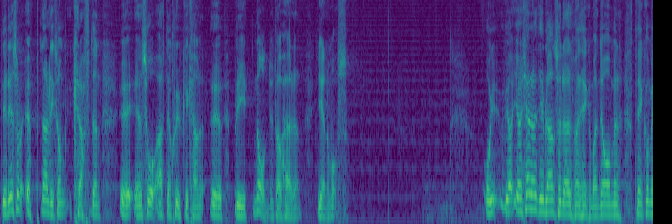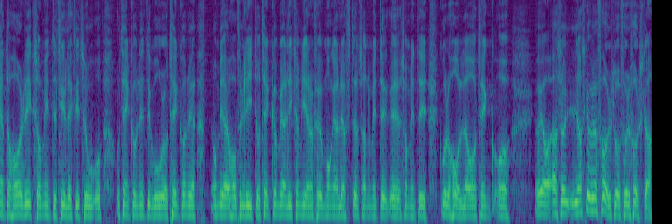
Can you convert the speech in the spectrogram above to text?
Det är det som öppnar liksom kraften Eh, eh, så att den sjuke kan eh, bli nådd av Herren genom oss. Och jag, jag, känner att ibland så där man tänker man, ja, men tänk om jag inte har liksom inte tillräcklig tro och, och tänk om det inte går och tänk om jag, om jag har för lite och tänk om jag liksom ger dem för många löften som, de inte, som inte går att hålla. Och tänk, och, Ja, alltså, jag skulle vilja föreslå för det första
